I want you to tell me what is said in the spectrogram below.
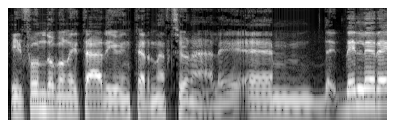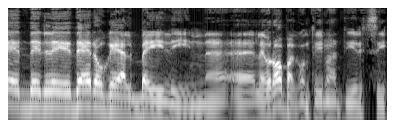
il Fondo Monetario Internazionale, ehm, delle, delle, deroghe al bail-in, eh, l'Europa continua a dirsi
